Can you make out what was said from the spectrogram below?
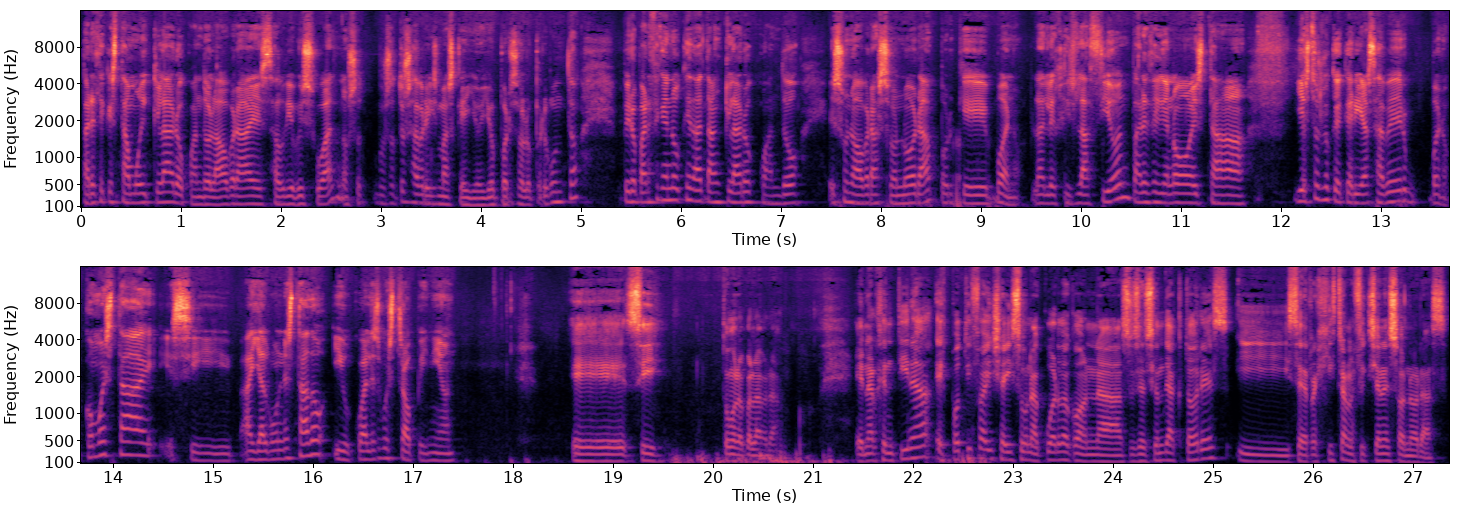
Parece que está muy claro cuando la obra es audiovisual, vosotros sabréis más que yo, yo por eso lo pregunto, pero parece que no queda tan claro cuando es una obra sonora, porque, bueno, la legislación parece que no está... Y esto es lo que quería saber, bueno, ¿cómo está, si hay algún estado y cuál es vuestra opinión? Eh, sí, tomo la palabra. En Argentina, Spotify ya hizo un acuerdo con la Asociación de Actores y se registran las ficciones sonoras.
